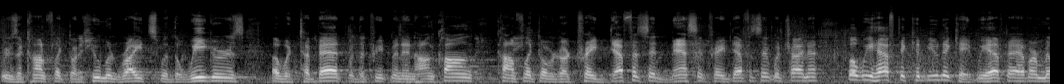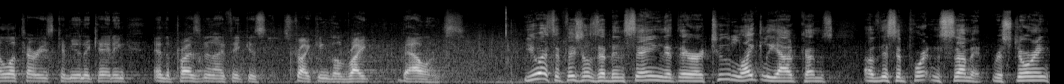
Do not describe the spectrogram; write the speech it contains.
There's a conflict on human rights with the Uyghurs, uh, with Tibet, with the treatment in Hong Kong, conflict over our trade deficit, massive trade deficit with China. But we have to communicate. We have to have our militaries communicating. And the president, I think, is striking the right balance. U.S. officials have been saying that there are two likely outcomes of this important summit restoring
